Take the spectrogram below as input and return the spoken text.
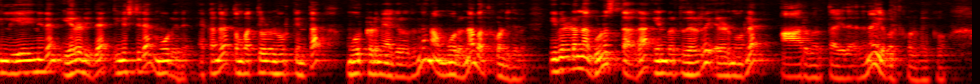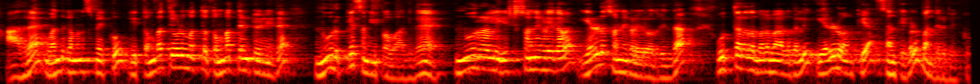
ಇಲ್ಲಿ ಏನಿದೆ? ಎರಡಿದೆ. ಇಲ್ಲೆಷ್ಟಿದೆ ಮೂರಿದೆ. ಯಾಕಂದರೆ ತೊಂಬತ್ತೇಳು ನೂರಕ್ಕಿಂತ ಮೂರು ಕಡಿಮೆ ಆಗಿರೋದ್ರಿಂದ ನಾವು ಮೂರನ್ನು ಬರೆದುಕೊಂಡಿದ್ದೇವೆ ಇವೆರಡನ್ನು ಗುಣಿಸಿದಾಗ ಏನು ಬರ್ತದೆ ಹೇಳ್ರಿ? ಎರಡು ಮೂರಲೆ ಆರು ಬರ್ತಾ ಇದೆ. ಅದನ್ನು ಇಲ್ಲಿ ಬರೆದುಕೊಳ್ಬೇಕು ಆದರೆ ಒಂದು ಗಮನಿಸಬೇಕು, ಈ ತೊಂಬತ್ತೇಳು ಮತ್ತು ತೊಂಬತ್ತೆಂಟು ಏನಿದೆ, ನೂರಕ್ಕೆ ಸಮೀಪವಾಗಿದೆ. ನೂರರಲ್ಲಿ ಎಷ್ಟು ಸೊನ್ನೆಗಳಿದ್ದಾವೆ ಎರಡು ಸೊನ್ನೆಗಳಿರೋದ್ರಿಂದ ಉತ್ತರದ ಬಲಭಾಗದಲ್ಲಿ ಎರಡು ಅಂಕಿಯ ಸಂಖ್ಯೆಗಳು ಬಂದಿರಬೇಕು.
